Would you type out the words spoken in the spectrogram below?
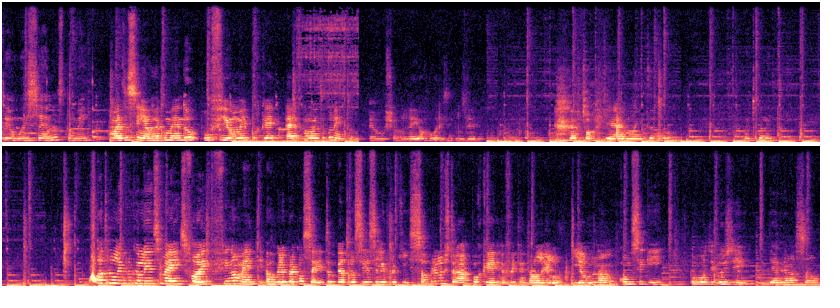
Tem algumas cenas também. Mas assim, eu recomendo o filme porque é muito bonito. Eu chorei horrores, inclusive. porque é muito muito bonito. Outro livro que eu li esse mês foi, finalmente, Orgulho e Preconceito. Eu trouxe esse livro aqui só pra ilustrar, porque eu fui tentar lê-lo e eu não consegui por motivos de diagramação.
